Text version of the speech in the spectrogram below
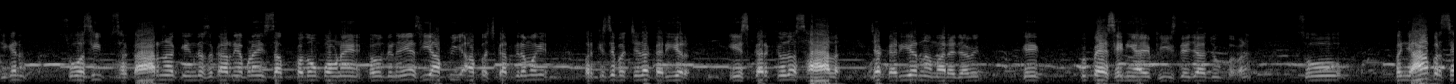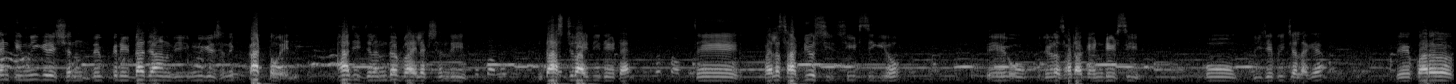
ਠੀਕ ਹੈ ਨਾ? ਸੋ ਅਸੀਂ ਸਰਕਾਰ ਨਾਲ, ਕੇਂਦਰ ਸਰਕਾਰ ਨੇ ਆਪਣਾ ਹਿੱਸਾ ਕਦੋਂ ਪਾਉਣਾ ਹੈ, ਕਦੋਂ ਦੇਣਾ ਹੈ ਅਸੀਂ ਆਪ ਹੀ ਆਪਸ 'ਚ ਕਰਦੇ ਰਵਾਂਗੇ ਪਰ ਕਿਸੇ ਬੱਚੇ ਦਾ ਕੈਰੀਅਰ ਇਸ ਕਰਕੇ ਉਹਦਾ ਸਾਲ ਜਾਂ ਕੈਰੀਅਰ ਨਾ ਮਾਰਿਆ ਜਾਵੇ ਕਿ ਕੋਈ ਪੈਸੇ ਨਹੀਂ ਆਏ ਫੀਸ ਦੇ ਜਾਂ ਜੋ ਸੋ 50% ਇਮੀਗ੍ਰੇਸ਼ਨ ਦੇ, ਕੈਨੇਡਾ ਜਾਣ ਦੀ ਇਮੀਗ੍ਰੇਸ਼ਨ ਦੇ ਘੱਟ ਹੋਏ ਨੇ। ਹਾਂਜੀ ਜਲੰਧਰ ਬਾਈ ਇਲੈਕਸ਼ਨ ਦੀ 10 ਜੁਲਾਈ ਦੀ ਡੇਟ ਹੈ। ਤੇ ਪਹਿਲਾਂ ਸਾਡੀ ਉਹ ਸੀ- ਸੀਟ ਸੀਗੀ ਉਹ। ਤੇ ਉਹ ਜਿਹੜਾ ਸਾਡਾ ਕੈਂਡੀਡੇਟ ਸੀ, ਉਹ ਬੀਜੇਪੀ ਚਲਾ ਗਿਆ। ਤੇ ਪਰ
